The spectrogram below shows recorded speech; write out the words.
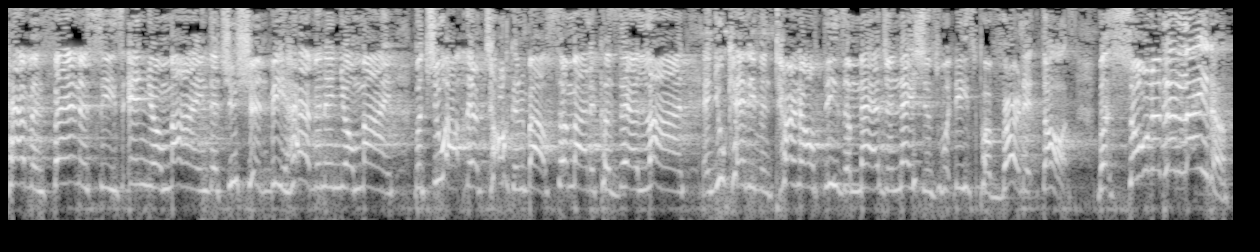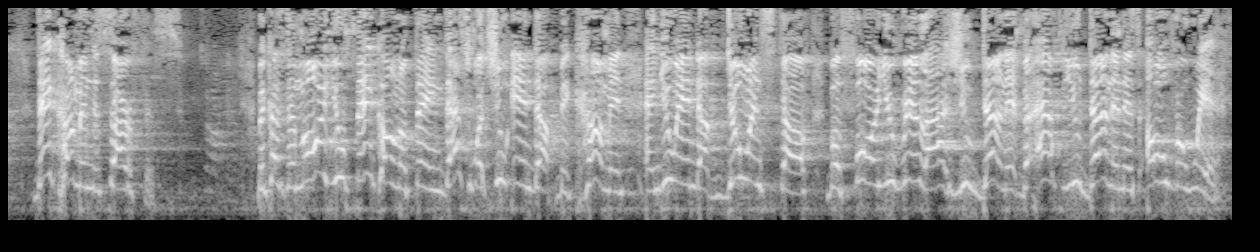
having fantasies in your mind that you shouldn't be having in your mind, but you out there talking about somebody because they're lying and you can't even turn off these imaginations with these perverted thoughts. But sooner than later, they come in the surface. Because the more you think on a thing, that's what you end up becoming and you end up doing stuff before you realize you've done it, but after you've done it, it's over with.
